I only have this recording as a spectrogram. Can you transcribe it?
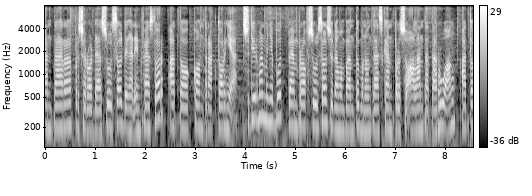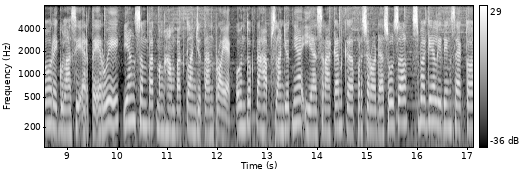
antara Perseroda Sulsel dengan investor atau kontraktornya. Sudirman menyebut Pemprov Sulsel sudah membantu menuntaskan persoalan tata ruang atau regulasi RT RW yang sempat menghambat kelanjutan proyek. Untuk tahap selanjutnya, ia serahkan ke Perseroda Sulsel sebagai leading sektor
